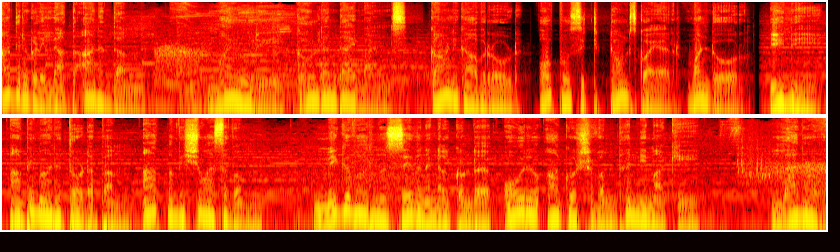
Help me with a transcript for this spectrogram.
അതിരുകളില്ലാത്ത ആനന്ദം. Mayuri golden diamonds Kalikavu road opposite town square Wandoor ഇനി അഭിമാനത്തോടൊപ്പം ആത്മവിശ്വാസവും മികവാർന്ന സേവനങ്ങൾ കൊണ്ട് ഓരോ ആഘോഷവും ധന്യമാക്കി. Lenora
